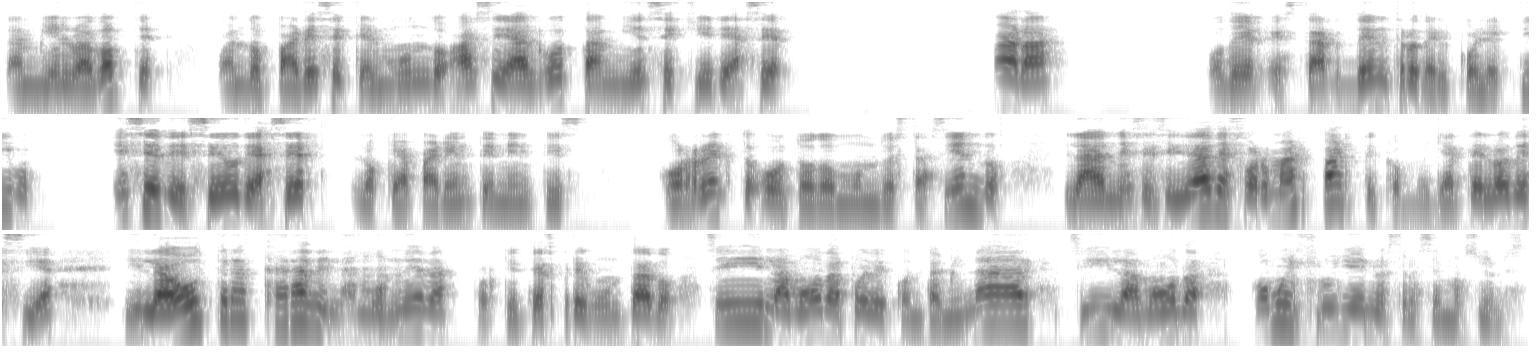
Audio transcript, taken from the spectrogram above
también lo adopten. Cuando parece que el mundo hace algo, también se quiere hacer para poder estar dentro del colectivo. Ese deseo de hacer lo que aparentemente es correcto o todo mundo está haciendo. La necesidad de formar parte, como ya te lo decía, y la otra cara de la moneda, porque te has preguntado, si la moda puede contaminar, si la moda, ¿cómo influye en nuestras emociones?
